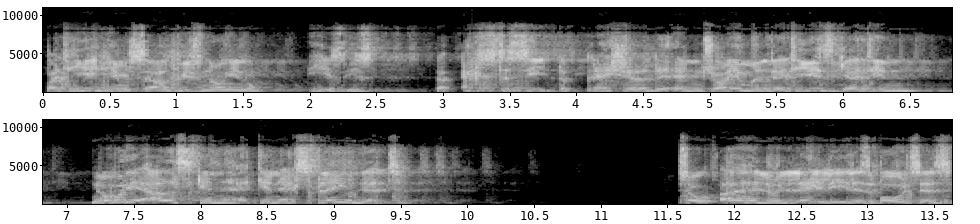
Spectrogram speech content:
But he himself is knowing he's, he's the ecstasy, the pleasure, the enjoyment that he is getting, nobody else can, can explain that. So Ahlul Layli, as says,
